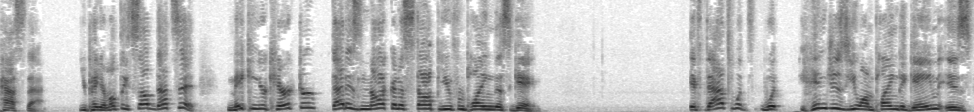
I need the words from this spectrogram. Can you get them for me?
Past that, you pay your monthly sub. That's it. Making your character that is not going to stop you from playing this game if that's what what hinges you on playing the game is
